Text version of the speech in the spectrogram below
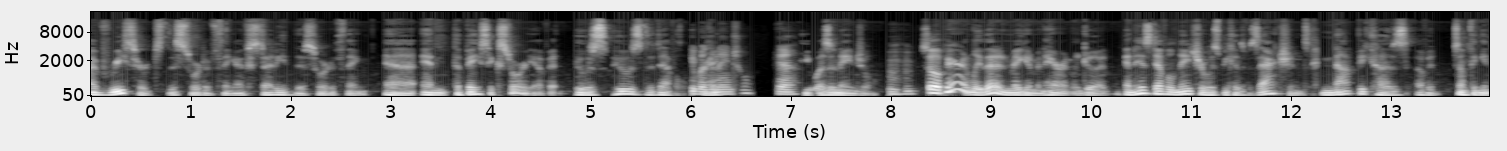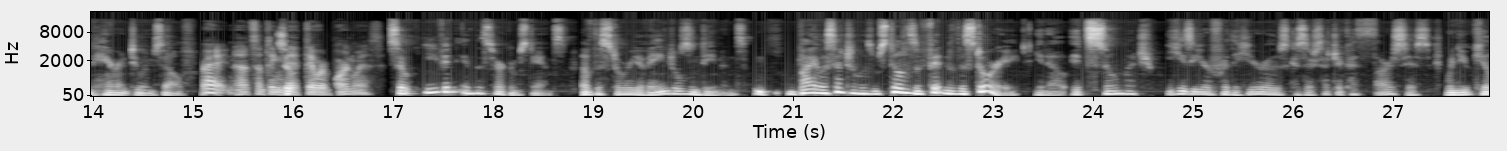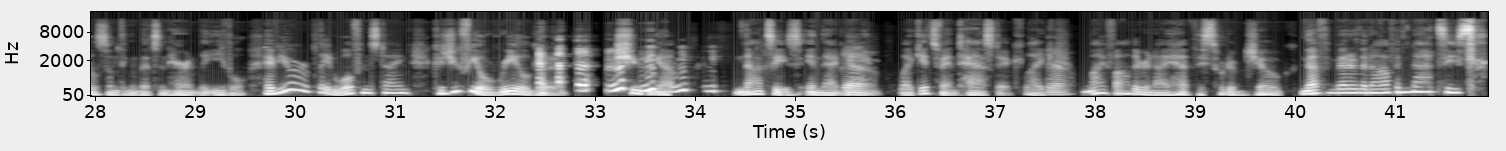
i've researched this sort of thing. I've studied this sort of thing uh, and the basic story of it. Who was who was the devil he was right? an angel yeah. He was an angel. Mm-hmm. So apparently that didn't make him inherently good. And his devil nature was because of his actions, not because of it, something inherent to himself. Right. Not something so, that they were born with. So even in the circumstance of the story of angels and demons, bioessentialism still doesn't fit into the story. You know, it's so much easier for the heroes because there's such a catharsis when you kill something that's inherently evil. Have you ever played Wolfenstein? Because you feel real good shooting up Nazis in that Yeah. game. Like it's fantastic. Like Yeah. my father and I have this sort of joke. Nothing better than offing Nazis.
